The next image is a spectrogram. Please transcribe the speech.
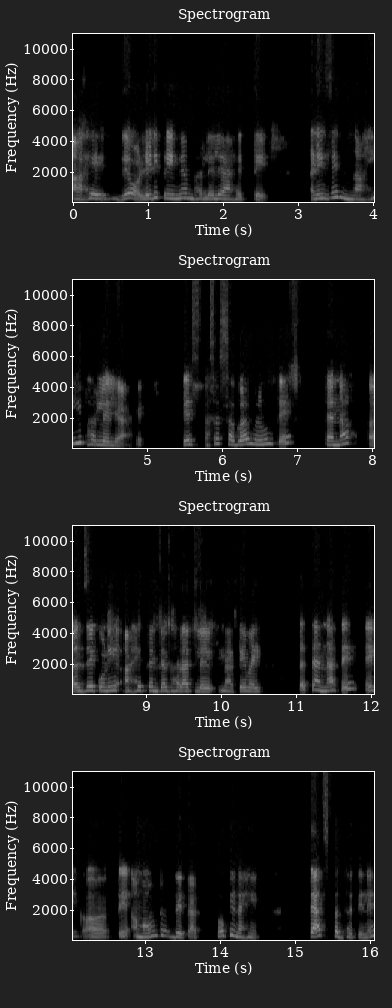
आहे जे ऑलरेडी प्रीमियम भरलेले आहेत ते आणि जे नाही भरलेले आहे ते असं सगळं मिळून ते त्यांना जे कोणी आहेत त्यांच्या घरातले नातेवाईक तर त्यांना ते एक ते अमाऊंट देतात हो की नाही? त्याच पद्धतीने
